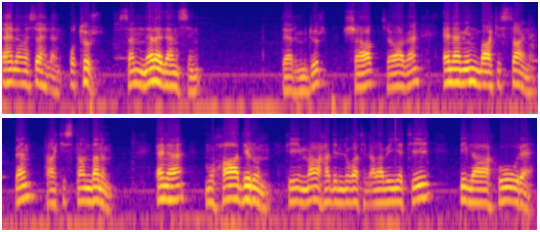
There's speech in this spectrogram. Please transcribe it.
Ehlen ve sehlen. Otur. Sen neredensin? Der müdür. Şahap cevaben ene min Pakistan'ı. Ben Pakistan'danım. Ene muhadirun fi mahadil lugatil arabiyyeti bilahure.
